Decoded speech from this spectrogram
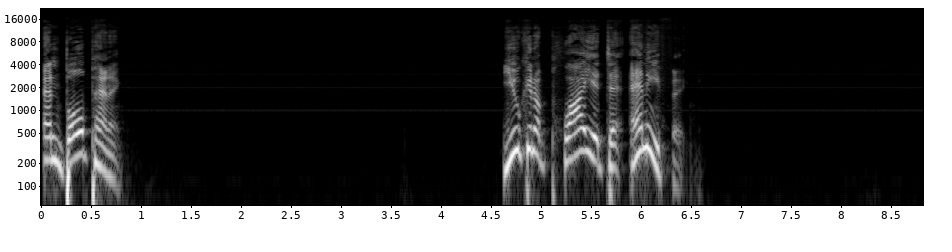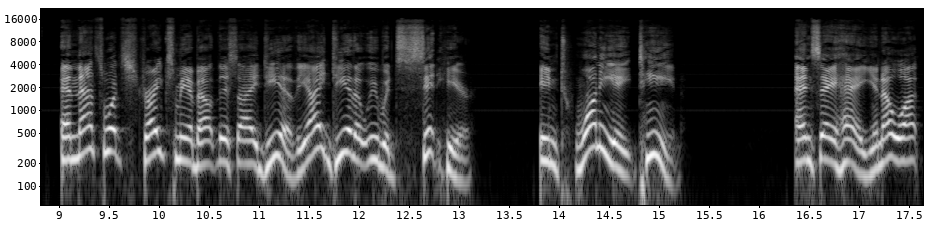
and bullpenning. You can apply it to anything. And that's what strikes me about this idea. The idea that we would sit here in 2018 and say, hey, you know what?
